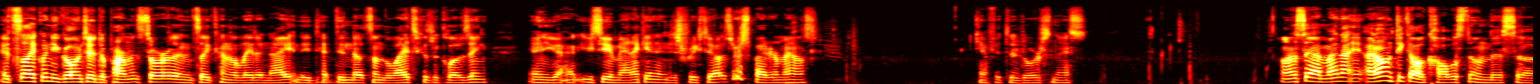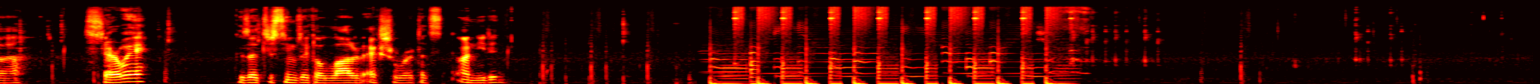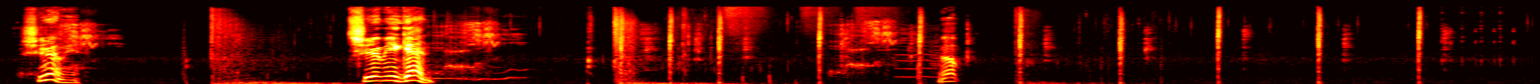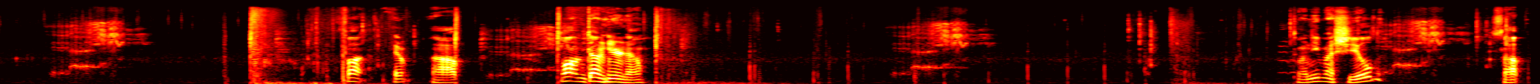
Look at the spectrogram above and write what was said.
It's like when you go into a department store and it's like kind of late at night and they didn't out some of the lights because they're closing and you you see a mannequin and it just freaks you out. Is there a spider in my house? Can't fit through the doors. Nice. Honestly, I might not. I don't think I'll cobblestone this uh, stairway because that just seems like a lot of extra work that's unneeded. Shoot at me. Shoot at me again. Nope. Fuck. I. Uh, well, I'm down here now. Do I need my shield? Stop.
